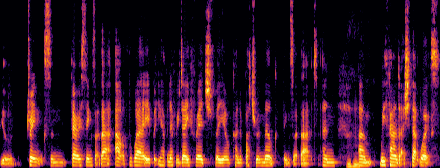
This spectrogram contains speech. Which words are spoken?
your drinks and various things like that out of the way but you have an everyday fridge for your kind of butter and milk and things like that and Mhm. um, we found actually that works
